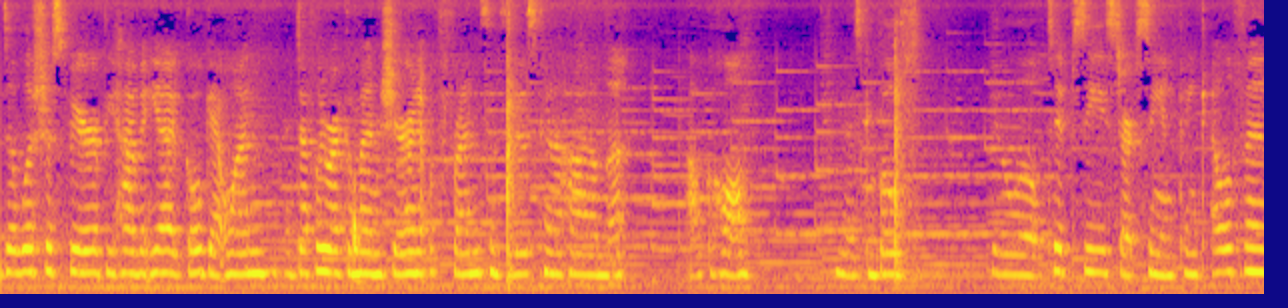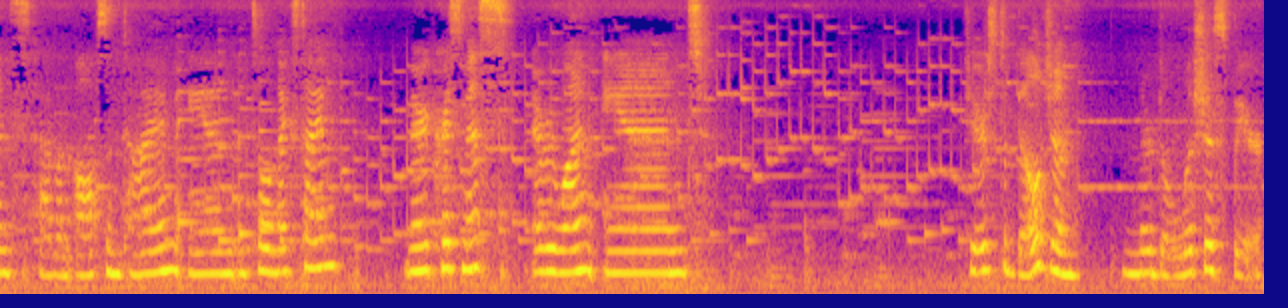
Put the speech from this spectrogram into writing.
delicious beer. If you haven't yet, go get one. I definitely recommend sharing it with friends since it is kind of high on the alcohol. You guys can both get a little tipsy, start seeing pink elephants, have an awesome time, and until next time, Merry Christmas, everyone, and cheers to Belgium and their delicious beer.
